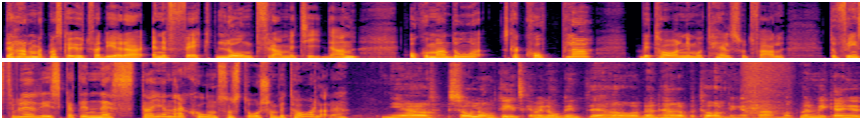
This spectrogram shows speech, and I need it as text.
det handlar om att man ska utvärdera en effekt långt fram i tiden. Och om man då ska koppla betalning mot hälsoutfall, då finns det väl en risk att det är nästa generation som står som betalare? Ja, så lång tid ska vi nog inte ha den här betalningen framåt. Men vi kan ju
